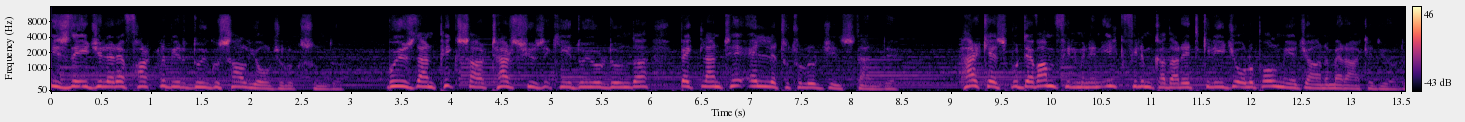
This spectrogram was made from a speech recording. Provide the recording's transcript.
izleyicilere farklı bir duygusal yolculuk sundu. Bu yüzden Pixar Ters Yüz 2'yi duyurduğunda beklenti elle tutulur cinstendi. Herkes bu devam filminin ilk film kadar etkileyici olup olmayacağını merak ediyordu.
